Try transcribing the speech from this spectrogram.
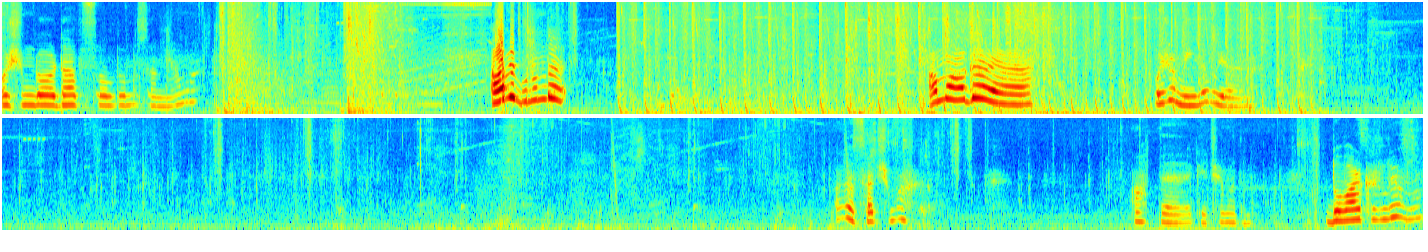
O şimdi orada hapis olduğunu sanıyor ama. Abi bunun da Ama aga ya. Hocam hile bu ya. Aga saçma. Ah be geçemedim. Duvar kırılıyor mu?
